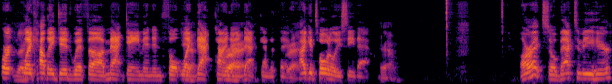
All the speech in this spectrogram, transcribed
Or like- like, how they did with uh, Matt Damon and Thor, like that kind of that kind of thing. right. I could totally see that. yeah. All right, so back to me here.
